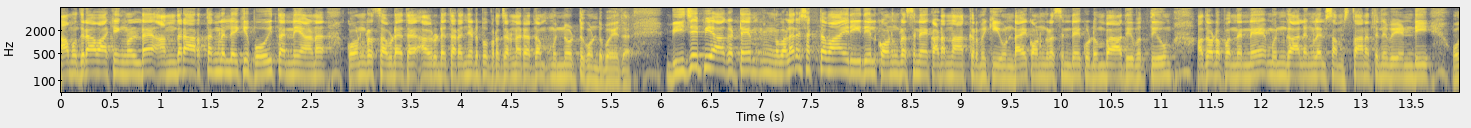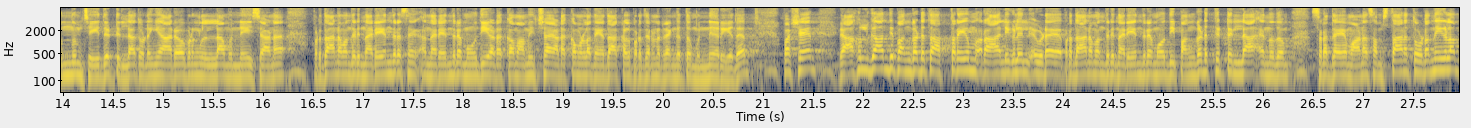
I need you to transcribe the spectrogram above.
ആ മുദ്രാവാക്യങ്ങളുടെ അന്തരാർത്ഥങ്ങളിലേക്ക് പോയി തന്നെയാണ് കോൺഗ്രസ് അവിടെ അവരുടെ തെരഞ്ഞെടുപ്പ് പ്രചരണ രഥം മുന്നോട്ട് കൊണ്ടുപോയത്. ബി ജെ പി ആകട്ടെ വളരെ ശക്തമായ രീതിയിൽ കോൺഗ്രസിനെ കടന്നാക്രമിക്കുകയുണ്ടായി. കോൺഗ്രസിന്റെ കുടുംബാധിപത്യവും അതോടൊപ്പം തന്നെ മുൻകാലങ്ങളിൽ സംസ്ഥാനത്തിന് വേണ്ടി ഒന്നും ചെയ്തിട്ടില്ല. തുടങ്ങിയ ആരോപണങ്ങളെല്ലാം ഉന്നയിച്ചാണ് പ്രധാനമന്ത്രി നരേന്ദ്ര സി- നരേന്ദ്രമോദി അടക്കം അമിത്ഷാ അടക്കമുള്ള നേതാക്കൾ പ്രചരണ രംഗത്ത് മുന്നേറിയത്. പക്ഷേ രാഹുൽ ഗാന്ധി പങ്കെടുത്ത അത്രയും റാലികളിൽ ഇവിടെ പ്രധാനമന്ത്രി നരേന്ദ്രമോദി പങ്കെടുത്തിട്ടില്ല എന്നതും ശ്രദ്ധേയമാണ്. സംസ്ഥാനത്തുടനീളം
